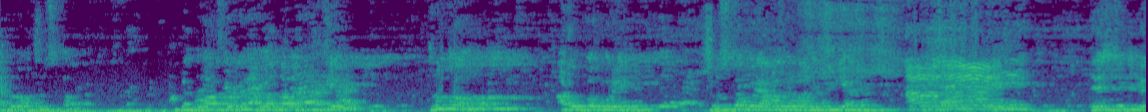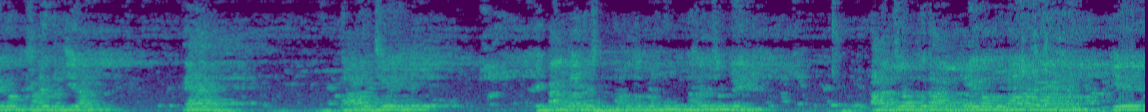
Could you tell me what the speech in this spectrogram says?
এখনও অসুস্থ। আমরা দোয়া করি আল্লাহ তাআলা তাকে দ্রুত আরোগ্য করে, সুস্থ করে আমাদের মাঝে ফিরিয়ে আসুন দেশ থেকে বেগম খালেদা জিয়া হ্যাঁ তার যে এই বাংলাদেশের গণতন্ত্র পুনরুদ্ধারের জন্য তার যে অবদান এই অবদান কেউ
